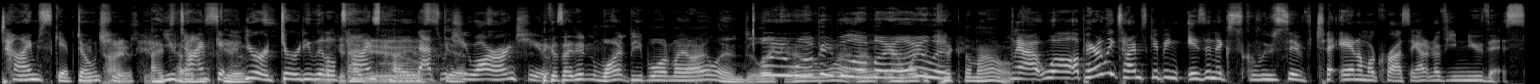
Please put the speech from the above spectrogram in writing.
time skip, don't time you? skip. You time time skip. skip. You're a dirty little Look time you. skip. Time That's what you are, aren't you? Because I didn't want people on my island. Like don't want people on my I, I wanted island. to kick them out. yeah, well, apparently time skipping isn't exclusive to Animal Crossing. I don't know if you knew this.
